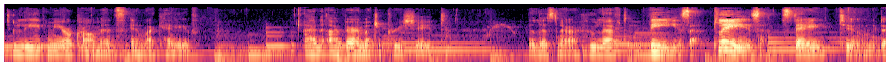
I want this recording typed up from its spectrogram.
to leave me your comments in my cave. And I very much appreciate the listener who left these. Please stay tuned.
